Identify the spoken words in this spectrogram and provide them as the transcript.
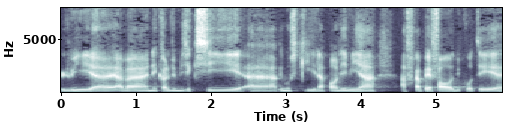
lui, euh, avait une école de musique ici à Rimouski. La pandémie a, a frappé fort du côté,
